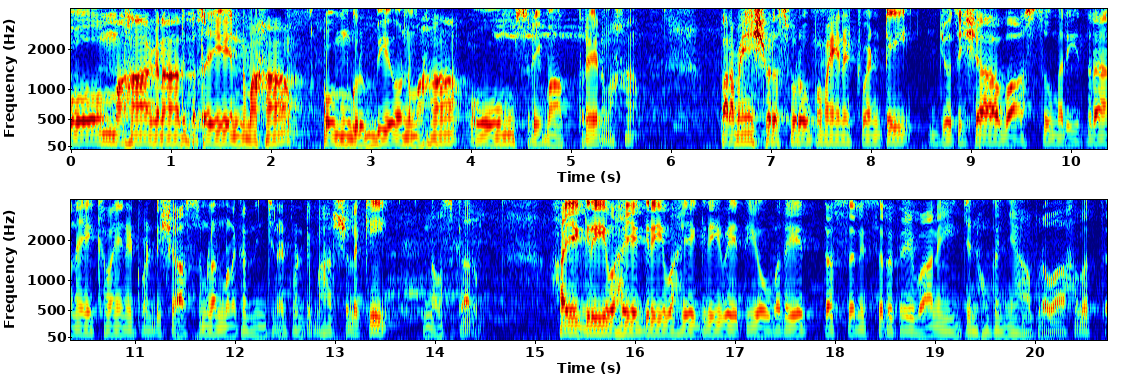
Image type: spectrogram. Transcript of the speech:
ఓం మహాగణాధిపతయే నమ. ఓం గురుభ్యో నమ. ఓం శ్రీమాత్రే నమ. పరమేశ్వర స్వరూపమైనటువంటి జ్యోతిష వాస్తు మరి ఇతర అనేకమైనటువంటి శాస్త్రములను మనకు అందించినటువంటి మహర్షులకి నమస్కారం. హయగ్రీవ హయగ్రీవ హయగ్రీవేతియో వదేత్. తస్స నిస్సరతే వాణి జన్హుకన్యా ప్రవాహవత్.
